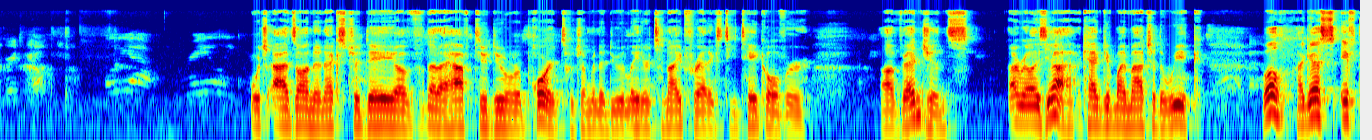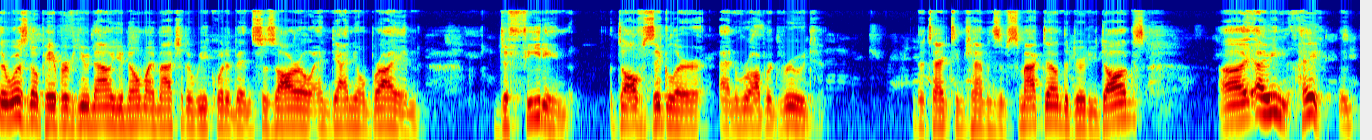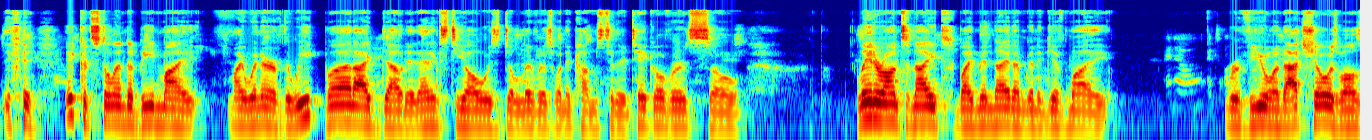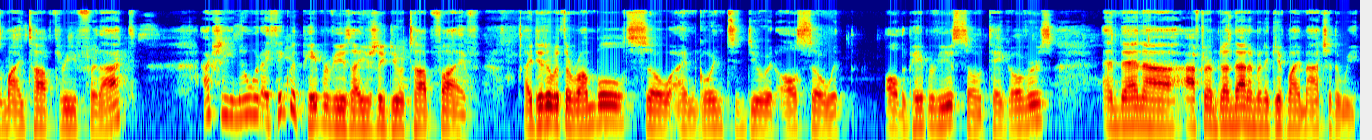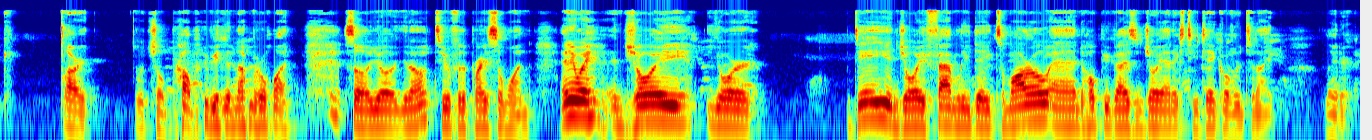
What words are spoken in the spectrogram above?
which adds on an extra day of that I have to do a report, which I'm going to do later tonight for NXT Takeover uh, Vengeance. I realize, yeah, I can't give my match of the week. Well, I guess if there was no pay per view now, you know my match of the week would have been Cesaro and Daniel Bryan defeating Dolph Ziggler and Robert Roode the tag team champions of SmackDown, the Dirty Dogs. Uh, I mean, hey, it, it could still end up being my my winner of the week, but I doubt it. NXT always delivers when it comes to their takeovers. So later on tonight, by midnight, I'm going to give my review on that show as well as my top three for that. Actually, you know what? I think with pay per views, I usually do a top five. I did it with the Rumble, so I'm going to do it also with all the pay per views, so takeovers. And then uh, after I'm done that, I'm going to give my match of the week. All right. which will probably be the number one. So you'll you know two for the price of one. Anyway, enjoy your day, enjoy Family Day tomorrow, and hope you guys enjoy NXT Takeover tonight. Later.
